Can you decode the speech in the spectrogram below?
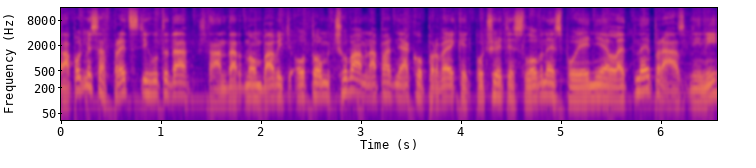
No a poďme sa v predstihu teda štandardnom baviť o tom, čo vám napadne ako prvé, keď počujete slovné spojenie letné prázdniny.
